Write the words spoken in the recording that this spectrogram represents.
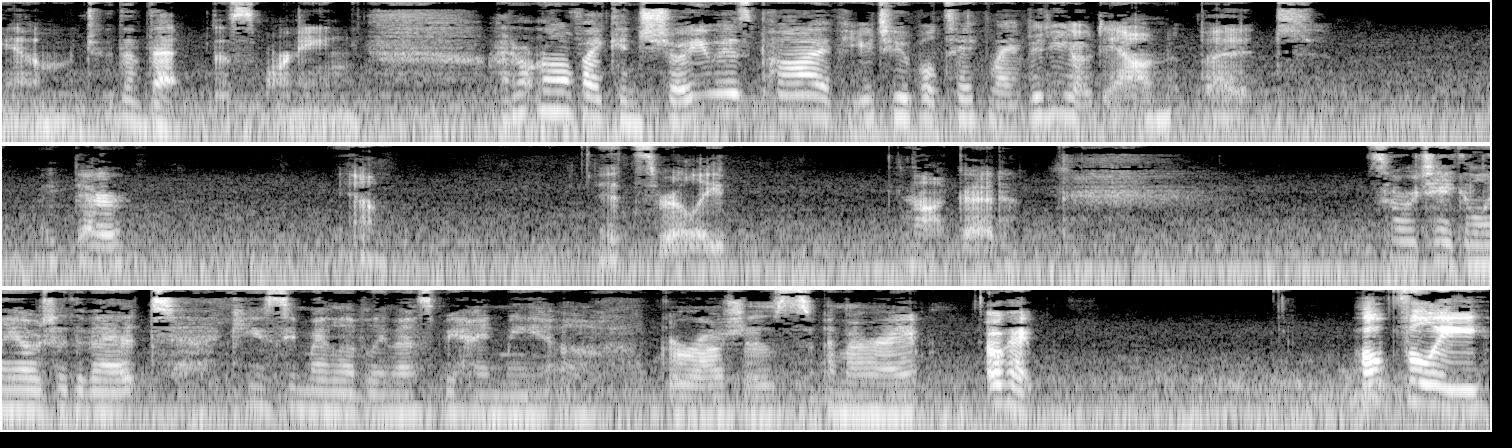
him to the vet this morning. I don't know if I can show you his paw, if YouTube will take my video down, but right there, yeah, it's really not good. So we're taking Leo to the vet. Can you see my lovely mess behind me? Oh, garages, am I right? Okay. Hopefully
